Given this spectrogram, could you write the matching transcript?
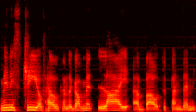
Ministry of Health and the government lie about the pandemic.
